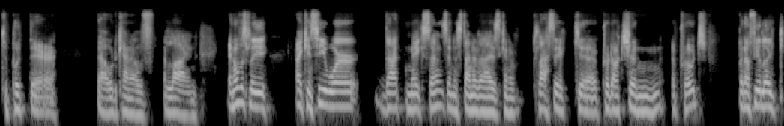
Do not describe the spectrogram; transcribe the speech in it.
to put there that would kind of align and obviously i can see where that makes sense in a standardized kind of classic uh, production approach. But I feel like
